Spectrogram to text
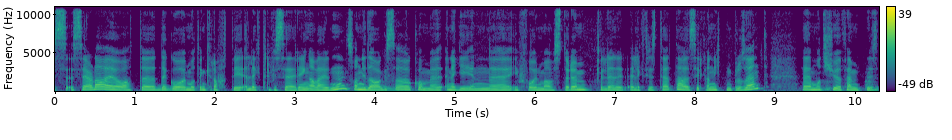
ser, da, er jo at eh, det går mot en kraftig elektrifisering av verden. Sånn I dag så kommer energien eh, i form av strøm eller elektrisitet, da, ca. 19 eh, Mot 2050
